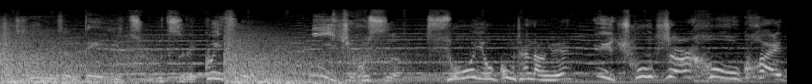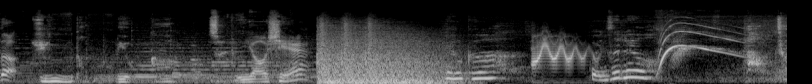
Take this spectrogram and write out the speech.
真正得以阻止的鬼子六，你就是所有共产党员欲除之而后快的军统六哥郑耀先。六哥，鬼子六，老周，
